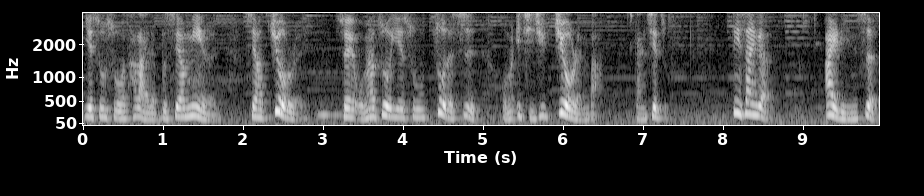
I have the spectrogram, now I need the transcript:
耶稣说，他来了不是要灭人，是要救人。所以我们要做耶稣做的事，我们一起去救人吧。感谢主。第三个，爱邻舍，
